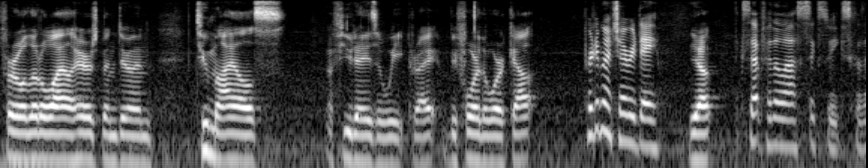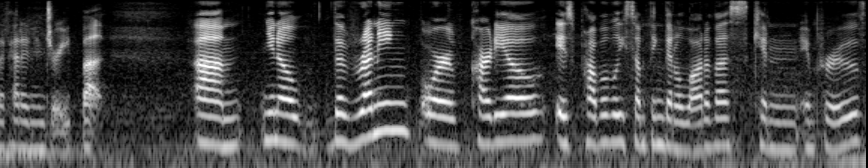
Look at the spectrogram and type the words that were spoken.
for a little while here has been doing two miles a few days a week, right before the workout. pretty much every day. Yep. except for the last six weeks because I've had an injury. But um, you know, the running or cardio is probably something that a lot of us can improve.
